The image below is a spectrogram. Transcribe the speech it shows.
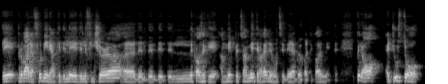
e provare a fornire anche delle, delle feature, eh, de, de, de, delle cose che a me personalmente magari non servirebbero particolarmente, però è giusto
